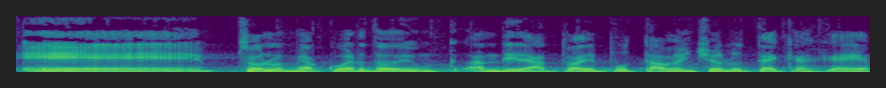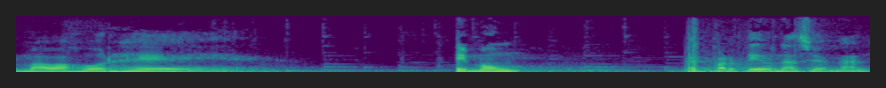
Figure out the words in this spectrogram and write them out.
eh, solo me acuerdo de un candidato a diputado en Choluteca que se llamaba Jorge Simón, del Partido Nacional.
